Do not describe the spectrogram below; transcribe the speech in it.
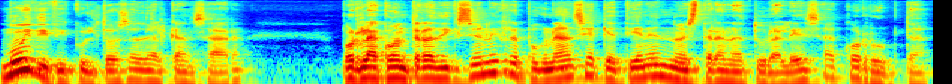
muy dificultosa de alcanzar por la contradicción y repugnancia que tiene nuestra naturaleza corrupta.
